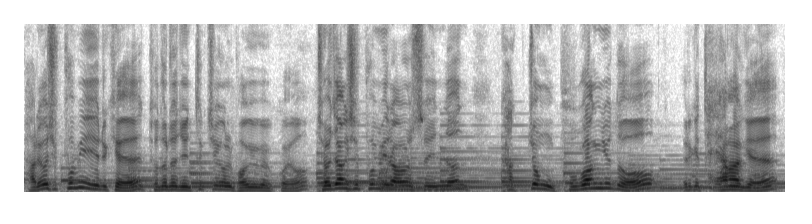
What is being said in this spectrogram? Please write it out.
발효식품이 이렇게 두드러진 특징을 보이고 있고요. 저장식품이라고 할 수 있는 각종 부광류도 이렇게 다양하게 어,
